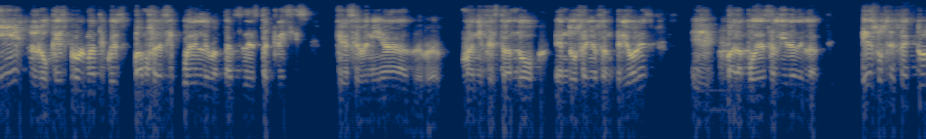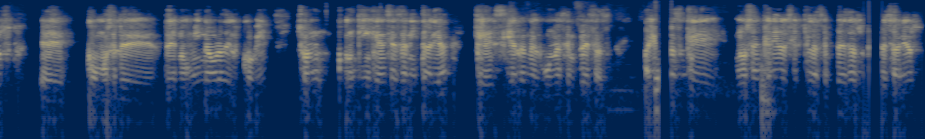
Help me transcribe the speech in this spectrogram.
y lo que es problemático es, vamos a ver si pueden levantarse de esta crisis que se venía eh, manifestando en dos años anteriores eh, para poder salir adelante. Esos efectos, eh, como se le denomina ahora del COVID, son contingencia sanitaria que cierran algunas empresas. Hay nos han querido decir que las empresas empresarios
